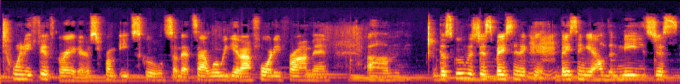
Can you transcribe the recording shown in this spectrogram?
25th graders from each school. So that's where we get our 40 from, and um, the school is just basing it mm-hmm. basing it on the needs just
